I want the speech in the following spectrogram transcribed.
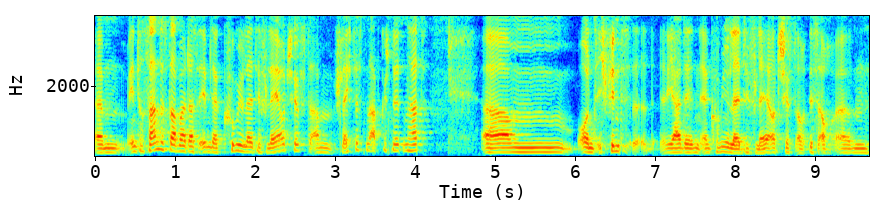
Ähm, interessant ist dabei, dass eben der Cumulative Layout Shift am schlechtesten abgeschnitten hat. Ähm, und ich finde, äh, ja, den äh, Cumulative Layout Shift auch, ist auch, ähm,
